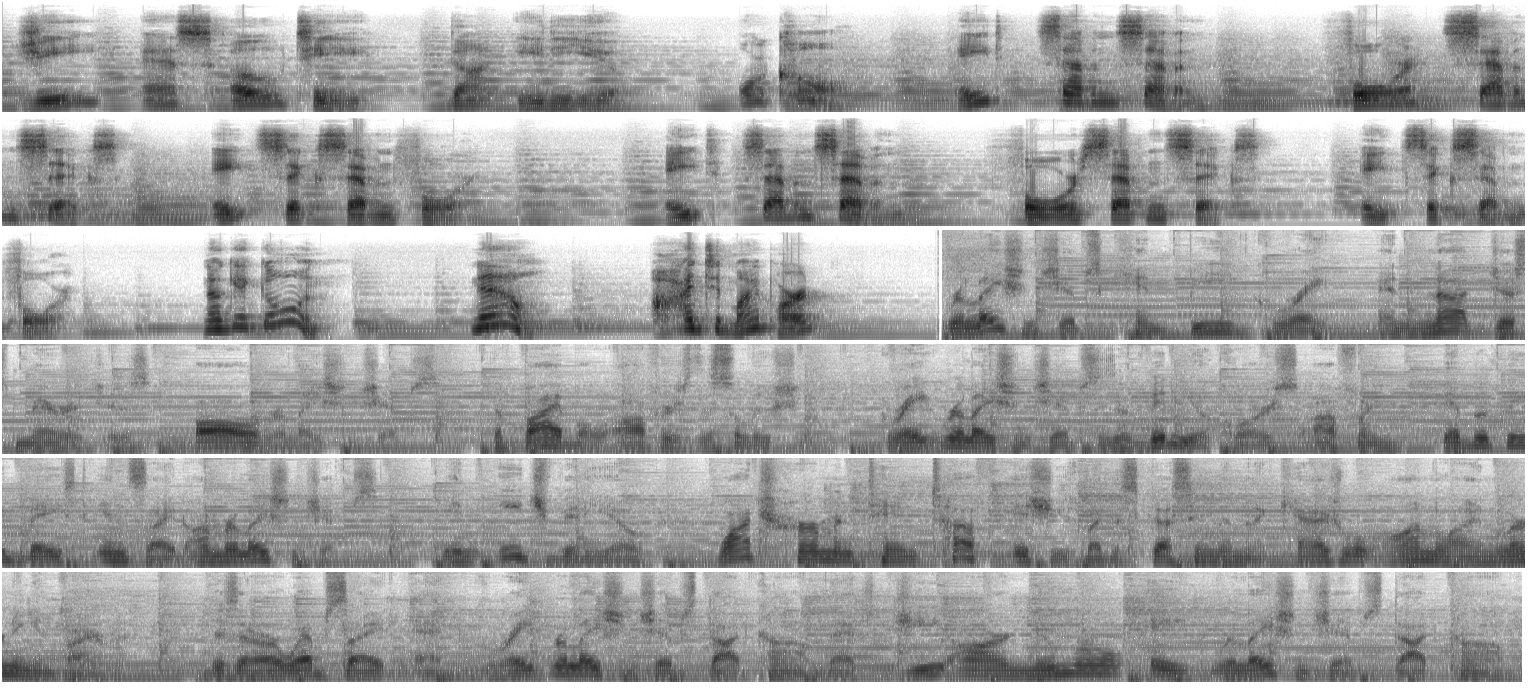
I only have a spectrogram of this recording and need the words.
gsot.edu. Or call 877 476 8674. 877 476 8674. Now get going. Now, I did my part. Relationships can be great, and not just marriages, all relationships. The Bible offers the solution. Great Relationships is a video course offering biblically based insight on relationships. In each video, watch Herman tame tough issues by discussing them in a casual online learning environment. Visit our website at greatrelationships.com. That's GR numeral 8 relationships.com.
